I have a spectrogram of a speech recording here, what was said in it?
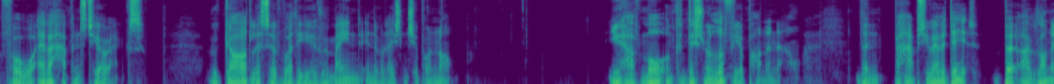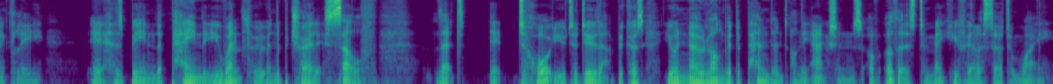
for whatever happens to your ex, regardless of whether you have remained in the relationship or not. You have more unconditional love for your partner now than perhaps you ever did. But ironically, it has been the pain that you went through and the betrayal itself that it taught you to do that because you are no longer dependent on the actions of others to make you feel a certain way.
